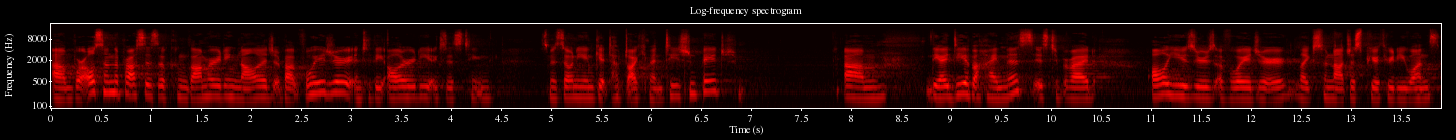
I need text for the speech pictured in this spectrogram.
Um, we're also in the process of conglomerating knowledge about Voyager into the already existing Smithsonian GitHub documentation page. Um, the idea behind this is to provide all users of Voyager, like so not just Pure 3D ones,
